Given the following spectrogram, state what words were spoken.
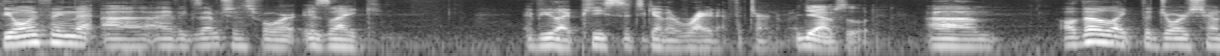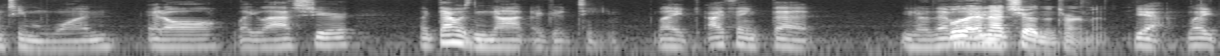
the only thing that uh, I have exemptions for is like if you like piece it together right at the tournament. Yeah, absolutely. Um, although like the Georgetown team won at all like last year, like that was not a good team. Like I think that you know them. Well, winning- and that showed in the tournament. yeah, like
